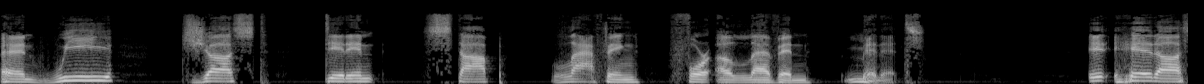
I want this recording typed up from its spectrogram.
and we just didn't stop laughing for eleven minutes. It hit us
